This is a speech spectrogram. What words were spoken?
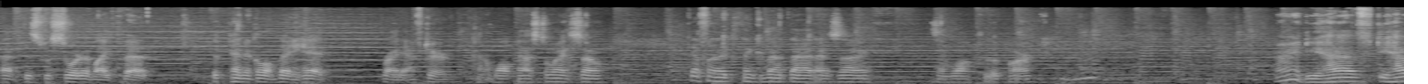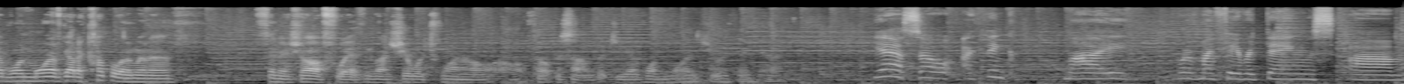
That this was sort of like the, the pinnacle they hit right after kind of Walt passed away. So definitely like to think about that as I, as I walk through the park. All right. Do you have Do you have one more? I've got a couple I'm gonna finish off with. I'm not sure which one I'll, I'll focus on, but do you have one more that you were thinking of? Yeah, so I think my one of my favorite things um,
